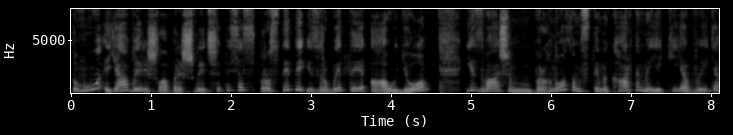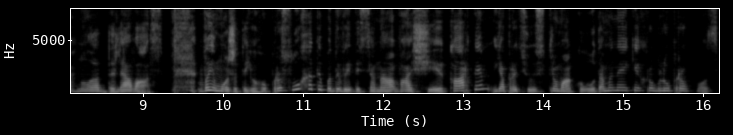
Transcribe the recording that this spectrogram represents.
Тому я вирішила пришвидшитися, спростити і зробити аудіо із вашим прогнозом, з тими картами, які я витягнула для вас. Ви можете його прослухати, подивитися на ваші карти. Я працюю з трьома колодами, на яких роблю прогноз.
